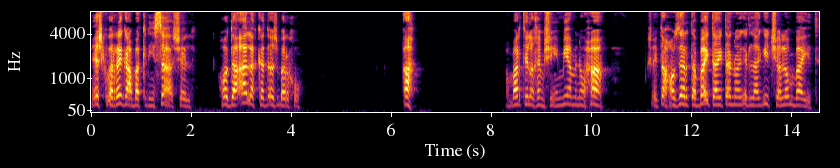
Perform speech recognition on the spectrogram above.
יש כבר רגע בכניסה של הודאה לקדוש ברוך הוא. אה, אמרתי לכם שאמי המנוחה, כשהייתה חוזרת הביתה, הייתה נוהגת להגיד שלום בית.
